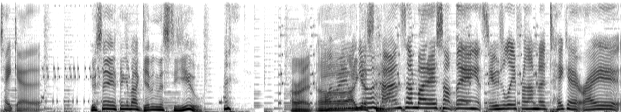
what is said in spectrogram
take it. Who say anything about giving this to you? All right. Uh, I mean, when I guess you not. hand somebody something, it's usually for them to take it, right?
